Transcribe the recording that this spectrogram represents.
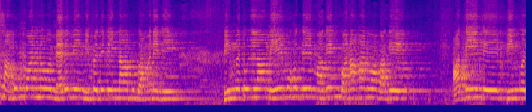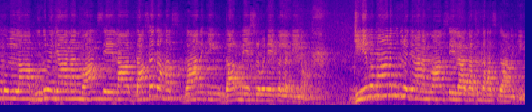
සමුප්පන්නව මැරෙමින් ඉපදෙමින් ආපු ගමනේදී පින්වතුල්ලා මේ මොහොතේ මගෙන් බණහනවා වගේ අතීතේ පින්වතුල්ලා බුදුරජාණන් වහන්සේලා දසදහස් ගානකින් ධර්මයේ ශ්‍රවණය කළා තියෙනවා. ජීවමාන බුදුරජාණන් වහන්සේලා දසදහස් ගානකින්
